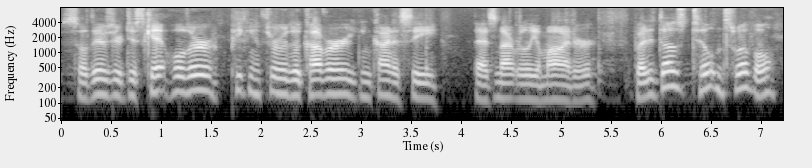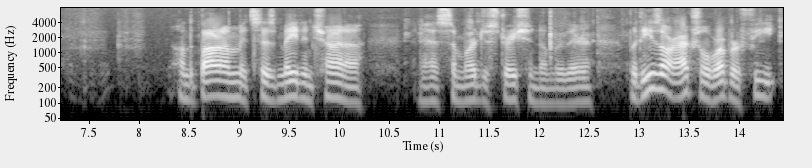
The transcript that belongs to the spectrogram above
So there's your diskette holder peeking through the cover. You can kind of see that it's not really a monitor, but it does tilt and swivel. On the bottom it says made in China and it has some registration number there. But these are actual rubber feet.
